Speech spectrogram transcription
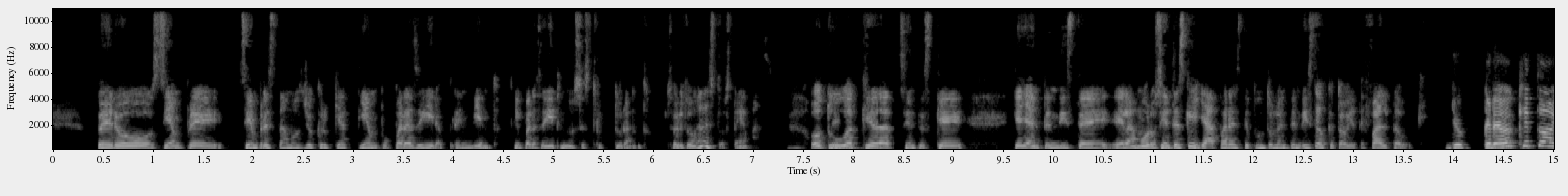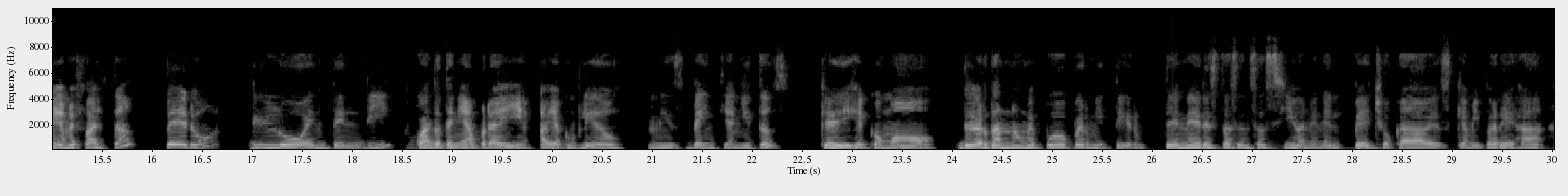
pero siempre, siempre estamos, yo creo que a tiempo para seguir aprendiendo y para seguirnos estructurando, sobre todo en estos temas. ¿O tú a Sí. qué edad sientes que, que ya entendiste el amor? ¿O sientes que ya para este punto lo entendiste o que todavía te falta? ¿O qué? Yo creo que todavía me falta, pero lo entendí cuando tenía por ahí, había cumplido mis 20 añitos, que dije como, de verdad no me puedo permitir tener esta sensación en el pecho cada vez que a mi pareja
